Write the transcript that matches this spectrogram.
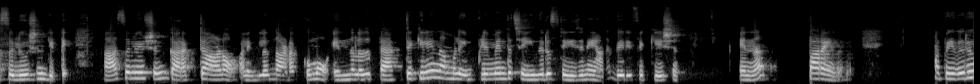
സൊല്യൂഷൻ കിട്ടി. ആ സൊല്യൂഷൻ കറക്റ്റ് ആണോ? അല്ലെങ്കിൽ നടക്കുമോ? എന്നുള്ളത് പ്രാക്ടിക്കലി നമ്മൾ ഇംപ്ലിമെന്റ് ചെയ്യുന്ന ഒരു സ്റ്റേജിനെയാണ് വെരിഫിക്കേഷൻ എന്ന് പറയുന്നത്. അപ്പൊ ഇതൊരു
